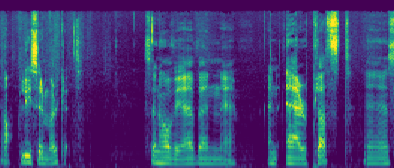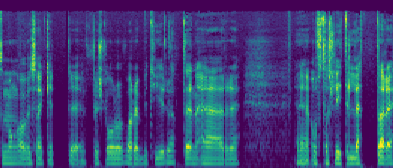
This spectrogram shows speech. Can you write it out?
ja, lyser i mörkret. Sen har vi även en airplast, eh, som många av er säkert eh, förstår vad det betyder, att den är eh, oftast lite lättare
